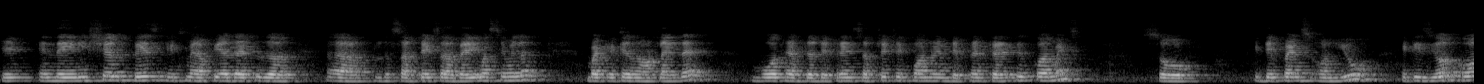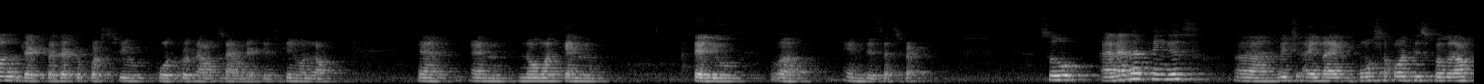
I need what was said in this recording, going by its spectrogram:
it, in the initial phase, it may appear that the uh, the subjects are very much similar, but it is not like that. Both have the different subject requirement, different credit requirements. So it depends on you it is your call that whether to pursue both programs simultaneously or not. Yeah, and no one can tell you uh, in this aspect. So another thing is uh, which I like most about this program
